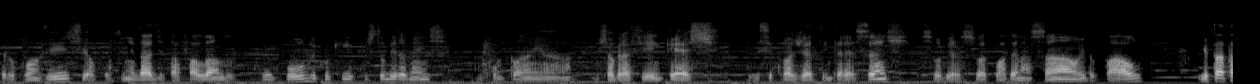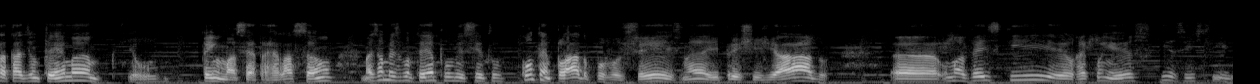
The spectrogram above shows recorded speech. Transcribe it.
pelo convite, a oportunidade de estar falando com o público que costumeiramente acompanha Geografia em Cast, esse projeto interessante sobre a sua coordenação e do Paulo. E para tratar de um tema que eu tenho uma certa relação, mas ao mesmo tempo me sinto contemplado por vocês né, e prestigiado, uh, uma vez que eu reconheço que existe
